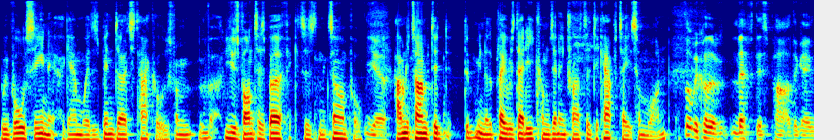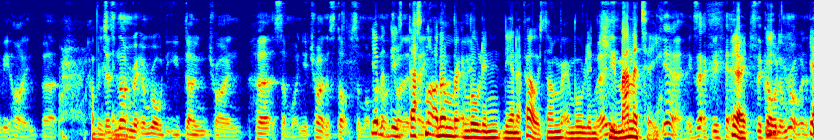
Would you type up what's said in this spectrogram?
we've all seen it again where there's been dirty tackles from use Vontaze Burfict as an example. yeah, How many times did the, you know the player was dead? He comes in and tries to decapitate someone. I thought we kind of left this part of the game behind, but Obviously, there's an not. unwritten rule that you don't try and hurt someone. You're trying to stop someone. yeah, but but not this, trying to that's not an them out of the unwritten rule in the NFL. It's an unwritten rule in is. humanity. Yeah, exactly. Yeah, You know, it's the golden rule. Isn't it?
